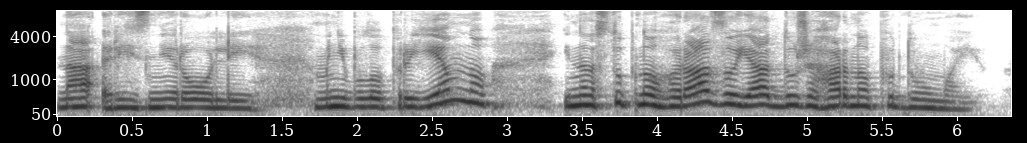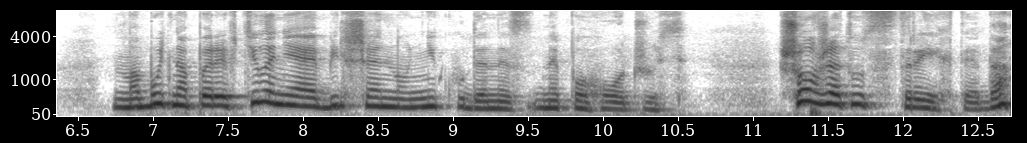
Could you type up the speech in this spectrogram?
на різні ролі. Мені було приємно, і наступного разу я дуже гарно подумаю. Мабуть, на перевтілення я більше ну, нікуди не, не погоджусь. Що вже тут стригти? Да?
